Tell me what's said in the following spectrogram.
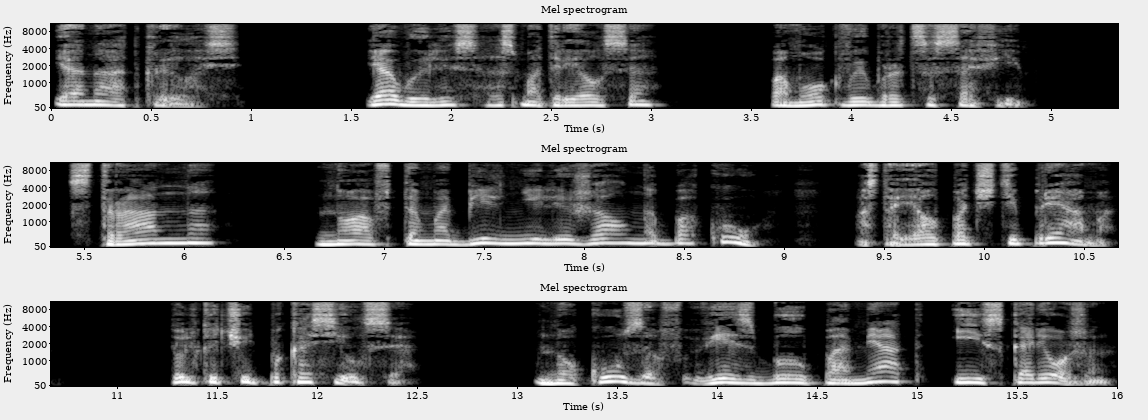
и она открылась. Я вылез, осмотрелся, помог выбраться Софи. Странно, но автомобиль не лежал на боку, а стоял почти прямо, только чуть покосился. Но кузов весь был помят и искорежен.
